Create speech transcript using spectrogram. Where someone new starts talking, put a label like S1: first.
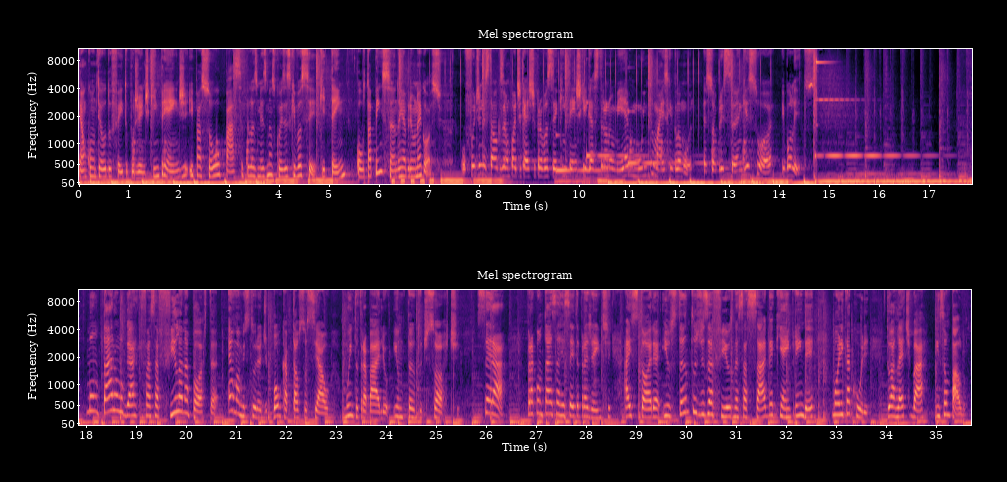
S1: É um conteúdo feito por gente que empreende e passou ou passa pelas mesmas coisas que você, que tem ou está pensando em abrir um negócio. O Food Talks é um podcast para você que entende que gastronomia é muito mais que glamour. É sobre sangue, suor e boletos. Montar um lugar que faça fila na porta é uma mistura de bom capital social, muito trabalho e um tanto de sorte? Será? Para contar essa receita pra gente, a história e os tantos desafios nessa saga que é empreender, Mônica Cury, do Arlete Bar, em São Paulo.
